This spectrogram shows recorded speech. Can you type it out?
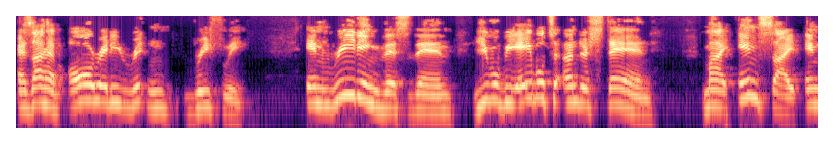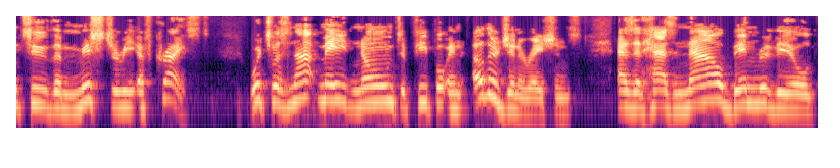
as I have already written briefly. In reading this, then, you will be able to understand my insight into the mystery of Christ, which was not made known to people in other generations, as it has now been revealed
